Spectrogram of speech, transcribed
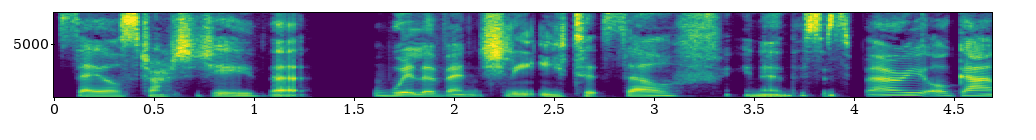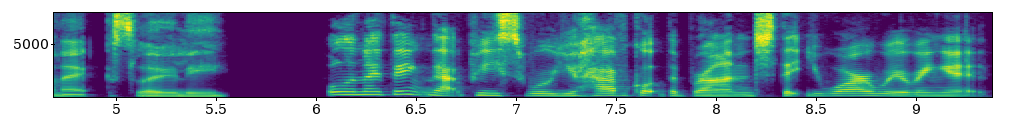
sales strategy that will eventually eat itself. You know, this is very organic, slowly. Well, and I think that piece where you have got the brand, that you are wearing it,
